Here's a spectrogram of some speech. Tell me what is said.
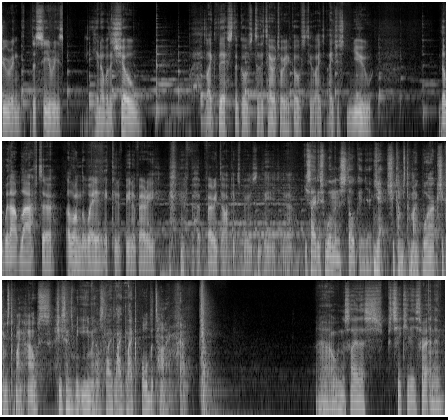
during the series. You know, with a show like this that goes to the territory it goes to, I, I just knew that without laughter along the way, it could have been a very, very dark experience indeed. Yeah. You say this woman's stalking you? Yeah, she comes to my work, she comes to my house. She sends me emails like like like all the time. Yeah. Yeah, I wouldn't say that's particularly threatening.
